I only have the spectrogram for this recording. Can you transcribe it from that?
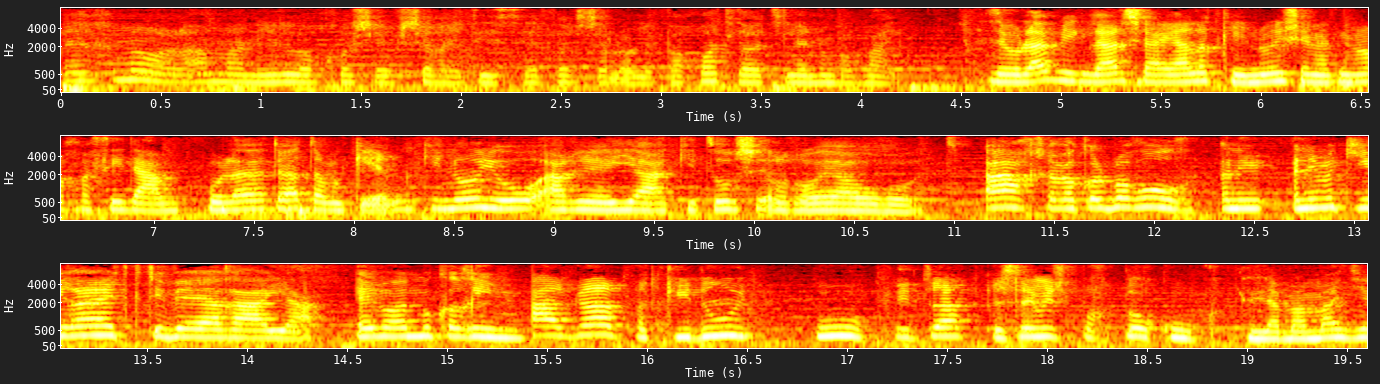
איך מעולם אני לא חושב שראיתי ספר שלו, לפחות לא אצלנו בבית. זה אולי בגלל שהיה לו כינוי שנתנו לו חסידיו. אולי אותו אתה מכיר. הכינוי הוא הראייה, קיצור של רואי האורות. אה, עכשיו הכל ברור. אני, אני מכירה את כתבי הראייה. הם מאוד מוכרים. אגב, הכינוי הוא פריצה לשם משפחתו קוק. למה מה זה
